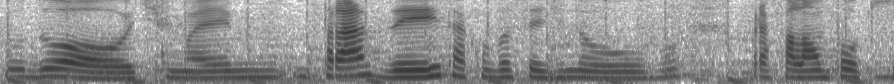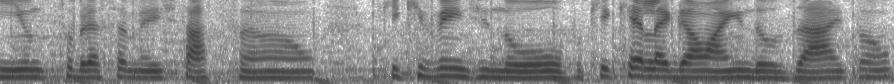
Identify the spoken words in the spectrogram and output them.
Tudo ótimo. É um prazer estar com você de novo para falar um pouquinho sobre essa meia estação, o que, que vem de novo, o que, que é legal ainda usar. Então,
